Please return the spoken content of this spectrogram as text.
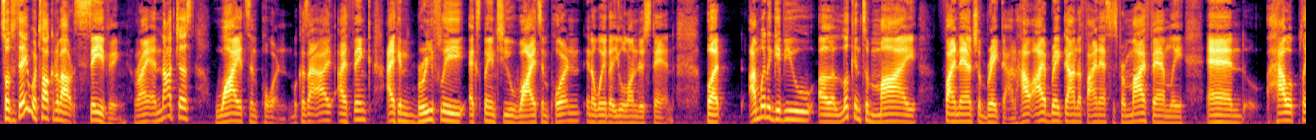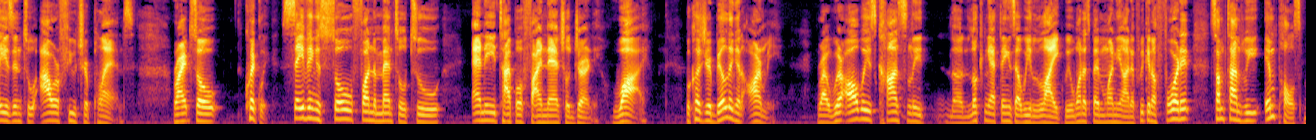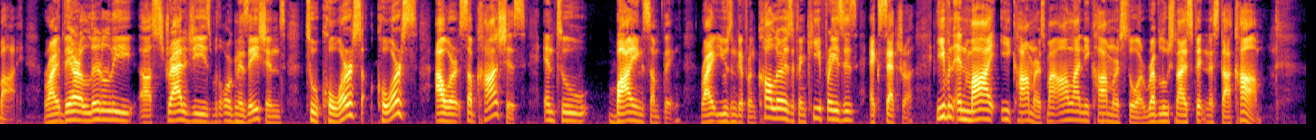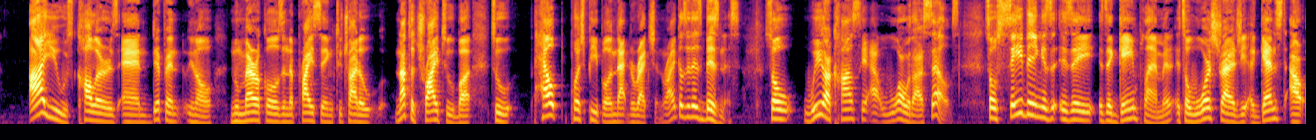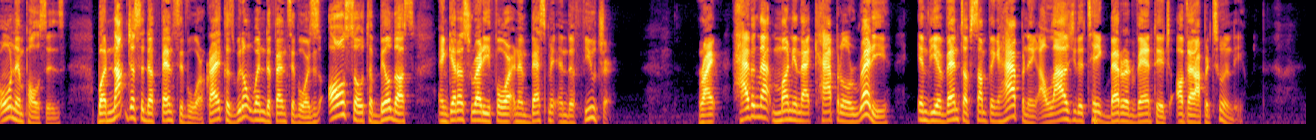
So today we're talking about saving, right? And not just why it's important, because I, I think I can briefly explain to you why it's important in a way that you'll understand. But I'm going to give you a look into my financial breakdown, how I break down the finances for my family and how it plays into our future plans, right? So quickly, saving is so fundamental to any type of financial journey. Why? Because you're building an army, right? We're always constantly uh, looking at things that we like, we want to spend money on. If we can afford it, sometimes we impulse buy, right? There are literally uh, strategies with organizations to coerce coerce our subconscious into buying something, right? Using different colors, different key phrases, etc. Even in my e-commerce, my online e-commerce store, revolutionizefitness.com, I use colors and different, you know, numericals in the pricing to try to not to try to, but to help push people in that direction, right? Because it is business. So we are constantly at war with ourselves. So saving is is a is a game plan. It's a war strategy against our own impulses, but not just a defensive war, right? Because we don't win defensive wars. It's also to build us and get us ready for an investment in the future right? Having that money and that capital ready in the event of something happening allows you to take better advantage of that opportunity.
